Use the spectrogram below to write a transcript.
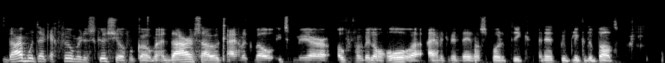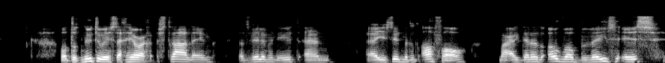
daar moet ik echt veel meer discussie over komen. En daar zou ik eigenlijk wel iets meer over van willen horen, eigenlijk in de Nederlandse politiek en in het publieke debat. Want tot nu toe is het echt heel erg straling, dat willen we niet. En uh, je zit met het afval. Maar ik denk dat het ook wel bewezen is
